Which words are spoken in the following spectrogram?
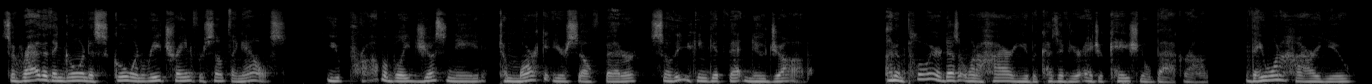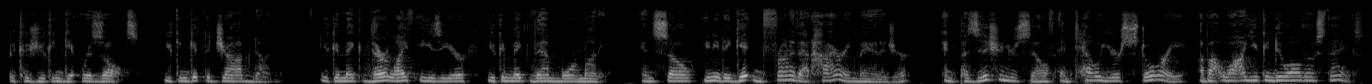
So rather than going to school and retrain for something else, you probably just need to market yourself better so that you can get that new job. An employer doesn't want to hire you because of your educational background. They want to hire you because you can get results. You can get the job done. You can make their life easier. You can make them more money. And so you need to get in front of that hiring manager and position yourself and tell your story about why you can do all those things,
